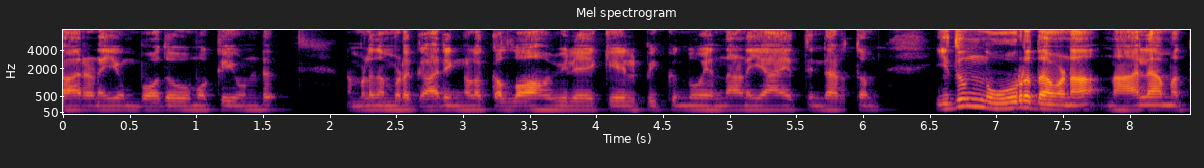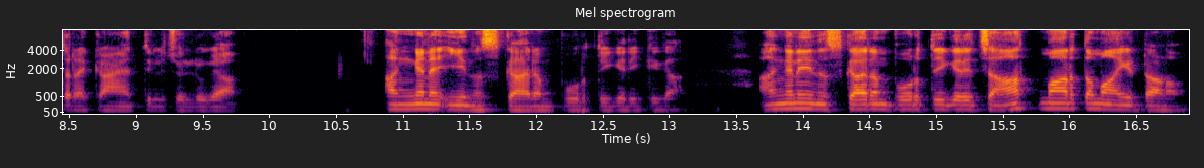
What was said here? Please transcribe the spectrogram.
ധാരണയും ബോധവുമൊക്കെയുണ്ട്. നമ്മൾ നമ്മുടെ കാര്യങ്ങളൊക്കെ അള്ളാഹുവിലേക്ക് ഏൽപ്പിക്കുന്നു എന്നാണ് ഈ ആയത്തിന്റെ അർത്ഥം. ഇതും നൂറ് തവണ നാലാമത്തെ റക്കായത്തിൽ ചൊല്ലുക. അങ്ങനെ ഈ നിസ്കാരം പൂർത്തീകരിക്കുക. അങ്ങനെ ഈ നിസ്കാരം പൂർത്തീകരിച്ച് ആത്മാർത്ഥമായിട്ടാണോ?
